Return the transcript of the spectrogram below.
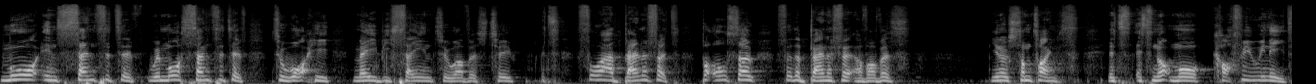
more insensitive. We're more sensitive to what He may be saying to others, too. It's for our benefit, but also for the benefit of others. You know, sometimes it's, it's not more coffee we need,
